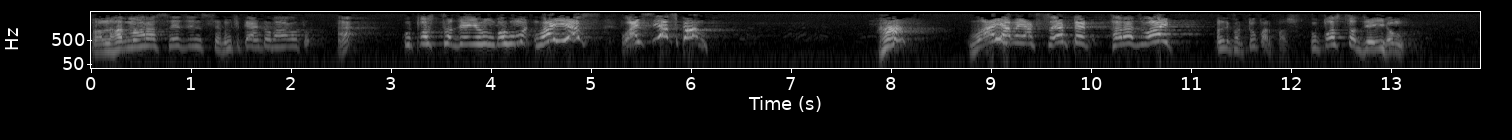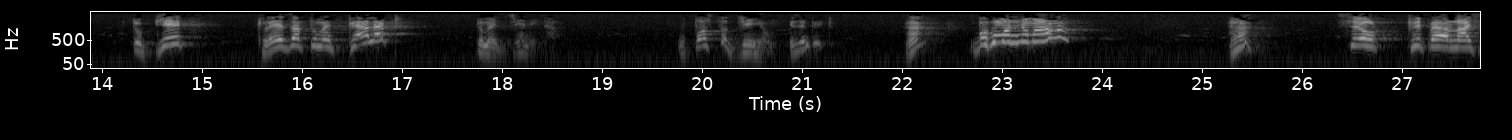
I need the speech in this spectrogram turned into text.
Prahlad Maharaj says in seventh canto Bhagavatam, huh? Upastha jeyaham bahuman, why yes? Why she has come? Huh? Why have I accepted her as wife? Only for two purposes. Upastha jeyaham, to give pleasure to my palate to my genital. Upasta jayam, isn't it? Huh? Bahumanyamana. Huh? She'll prepare nice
